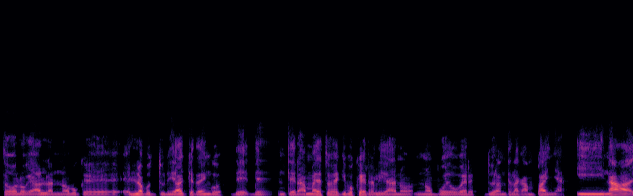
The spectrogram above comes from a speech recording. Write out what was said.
todo lo que hablan, ¿no? Porque es la oportunidad que tengo de, enterarme de estos equipos que en realidad no, no puedo ver durante la campaña. Y nada,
